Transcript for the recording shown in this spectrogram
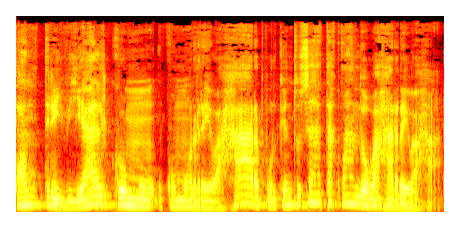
tan trivial como, como rebajar, porque entonces hasta cuándo vas a rebajar?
